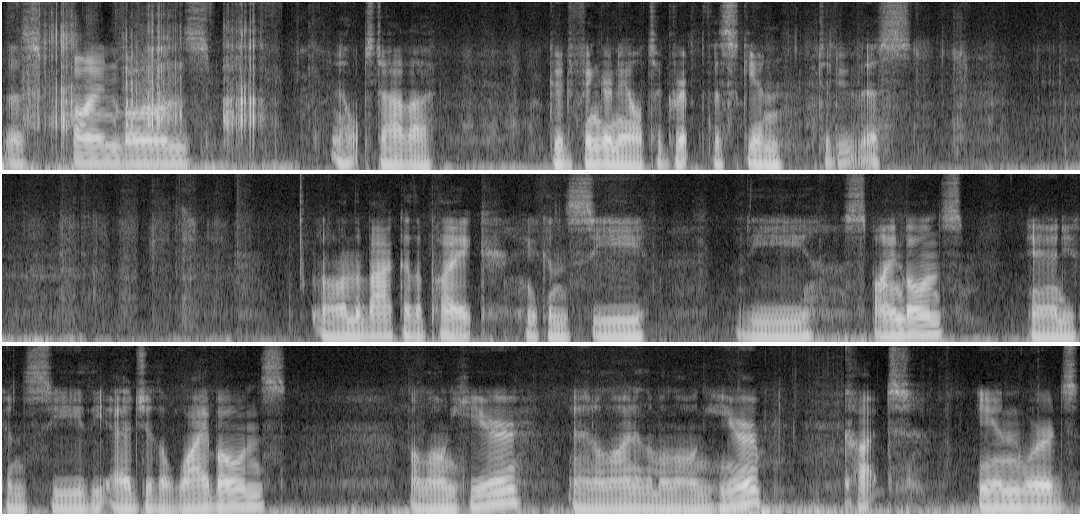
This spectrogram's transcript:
the spine bones. It helps to have a good fingernail to grip the skin to do this. On the back of the pike, you can see the spine bones and you can see the edge of the Y bones along here and a line of them along here. Cut inwards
